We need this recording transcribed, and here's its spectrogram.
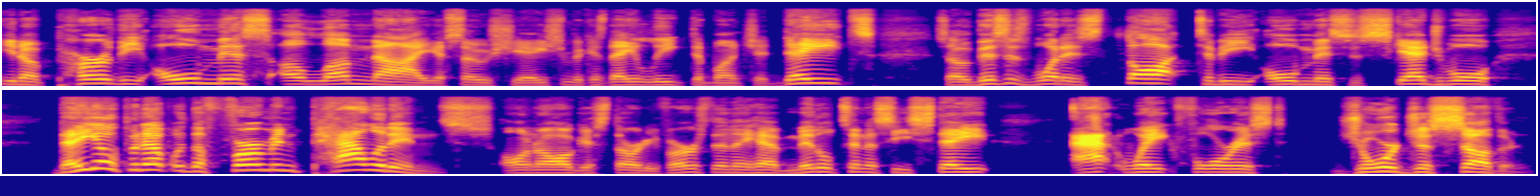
you know, per the Ole Miss Alumni Association, because they leaked a bunch of dates. So this is what is thought to be Ole Miss's schedule. They open up with the Furman Paladins on August 31st. Then they have Middle Tennessee State at Wake Forest, Georgia Southern.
